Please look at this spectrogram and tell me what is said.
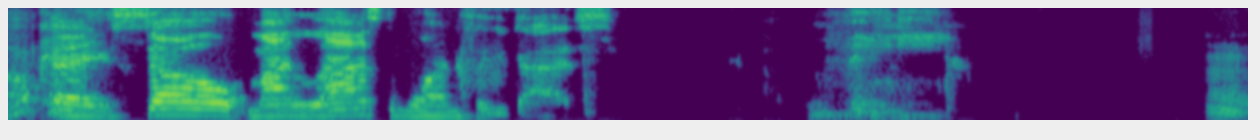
Okay, so my last one for you guys. Veiny. Hmm.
